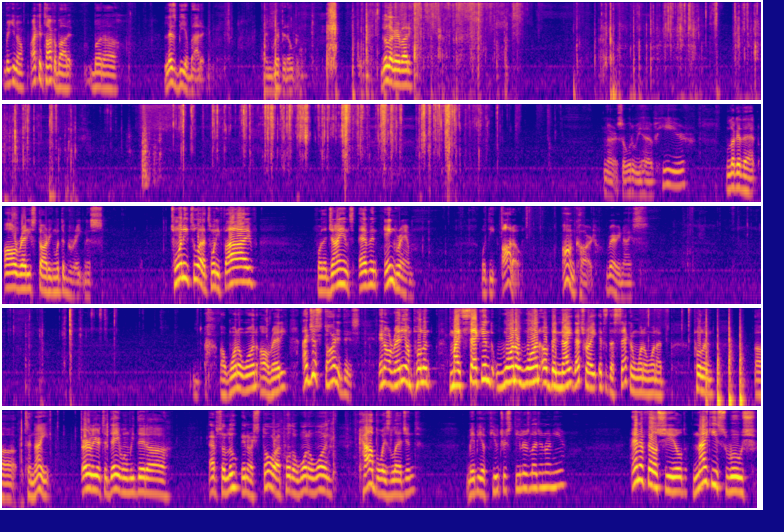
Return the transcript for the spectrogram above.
But you know, I could talk about it, but uh let's be about it and rip it open. Good luck everybody. Alright, so what do we have here? Look at that. Already starting with the greatness. 22 out of 25 for the Giants, Evan Engram with the auto on card. Very nice. A 101 already. I just started this. And already I'm pulling my second 101 of the night. That's right. It's the second 101 I pull in uh, tonight. Earlier today when we did uh, Absolute in our store, I pulled a 101 Cowboys legend. Maybe a future Steelers legend right here. NFL Shield, Nike swoosh,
